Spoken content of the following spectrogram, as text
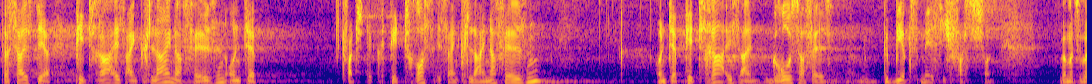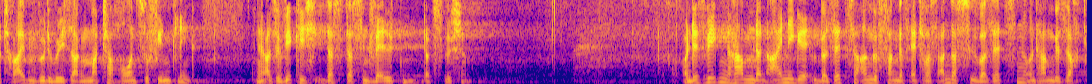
Das heißt, der Petra ist ein kleiner Felsen und der Quatsch, der Petros ist ein kleiner Felsen und der Petra ist ein großer Felsen, gebirgsmäßig fast schon. Wenn man es übertreiben würde, würde ich sagen Matterhorn zu Findling. Also wirklich, das, das sind Welten dazwischen. Und deswegen haben dann einige Übersetzer angefangen, das etwas anders zu übersetzen und haben gesagt,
